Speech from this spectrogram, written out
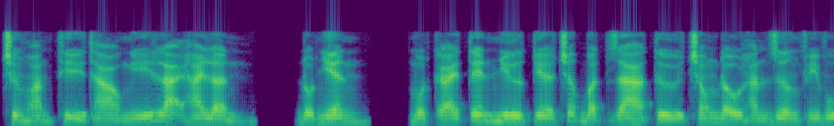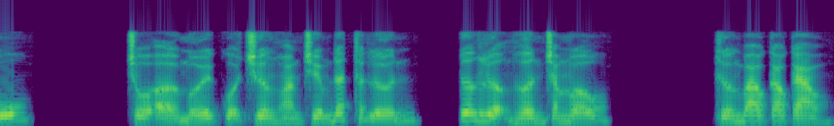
Trương Hoán thì thào nghĩ lại hai lần, đột nhiên, một cái tên như tia chớp bật ra từ trong đầu hắn Dương Phi Vũ. Chỗ ở mới của Trương Hoán chiếm đất thật lớn, ước lượng hơn trăm mẫu. Tường bao cao cao,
